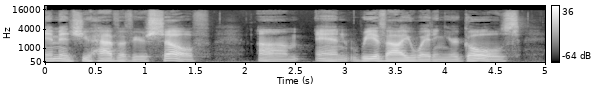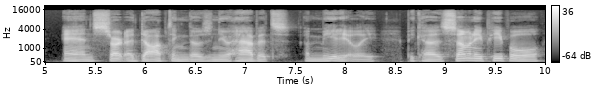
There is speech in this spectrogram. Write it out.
image you have of yourself um, and reevaluating your goals and start adopting those new habits immediately. Because so many people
